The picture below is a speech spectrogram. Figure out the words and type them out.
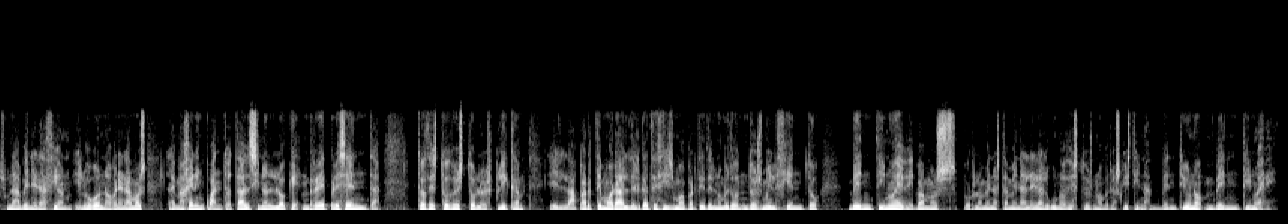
es una veneración. Y luego no veneramos la imagen en cuanto tal, sino en lo que representa. Entonces todo esto lo explica en la parte moral del catecismo a partir del número 2129. Vamos por lo menos también a leer alguno de estos números. Cristina, 21, 29.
